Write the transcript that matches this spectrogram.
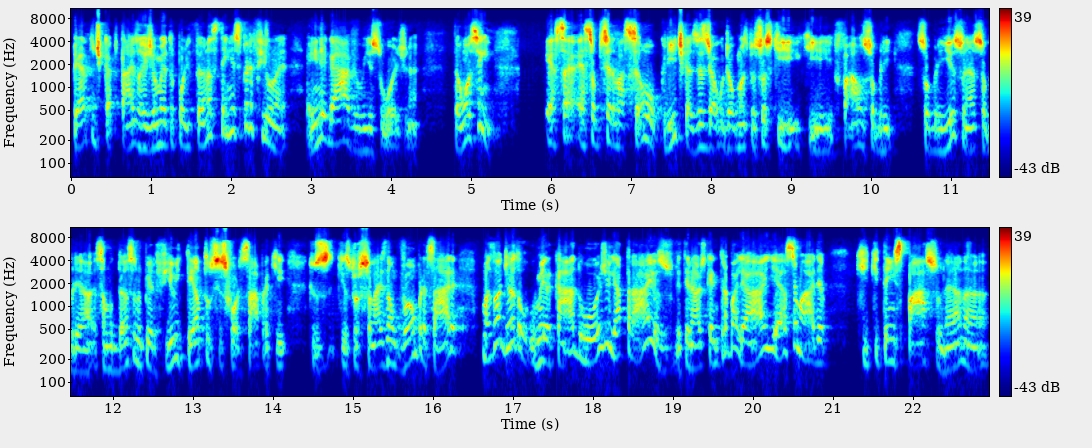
perto de capitais ou região metropolitanas têm esse perfil, né? É inegável isso hoje, né? Então, assim, essa, essa observação ou crítica, às vezes, de, de algumas pessoas que, que falam sobre, sobre isso, né, sobre a, essa mudança no perfil e tentam se esforçar para que, que os, que, os, profissionais não vão para essa área, mas não adianta, o mercado hoje ele atrai, os veterinários querem trabalhar e essa é uma área que, que tem espaço, né, na,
